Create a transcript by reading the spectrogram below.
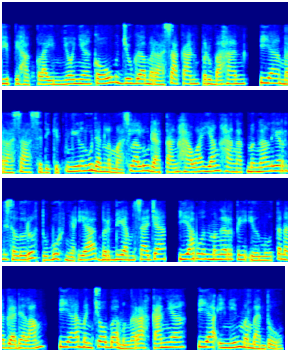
Di pihak lain Nyonya Kou juga merasakan perubahan, ia merasa sedikit ngilu dan lemas lalu datang hawa yang hangat mengalir di seluruh tubuhnya. Ia berdiam saja, ia pun mengerti ilmu tenaga dalam, ia mencoba mengerahkannya, ia ingin membantu.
